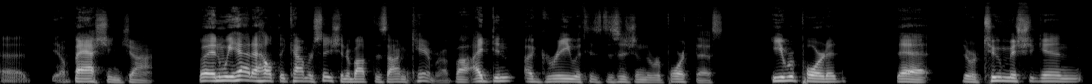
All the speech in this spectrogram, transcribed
uh, you know, bashing John. But and we had a healthy conversation about this on camera. But I didn't agree with his decision to report this. He reported that there were two Michigan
